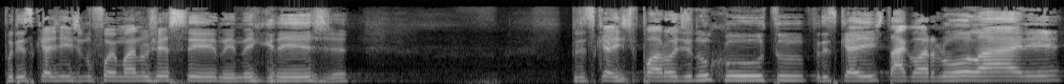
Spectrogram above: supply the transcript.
Por isso que a gente não foi mais no GC, nem na igreja. Por isso que a gente parou de ir no culto. Por isso que a gente está agora no online.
